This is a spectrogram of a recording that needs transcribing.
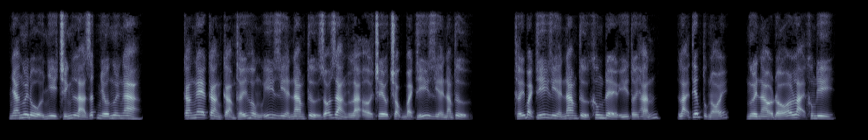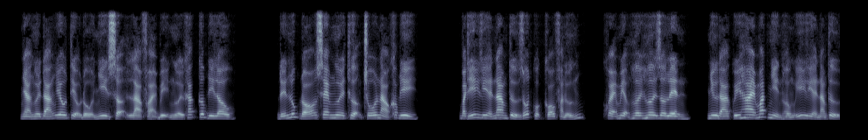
Nhà ngươi đồ nhi chính là rất nhớ ngươi Nga. Càng nghe càng cảm thấy hồng y dìa nam tử rõ ràng là ở trêu chọc bạch y dìa nam tử. Thấy bạch y dìa nam tử không để ý tới hắn, lại tiếp tục nói, người nào đó lại không đi, nhà người đáng yêu tiểu đồ nhi sợ là phải bị người khác cướp đi lâu. Đến lúc đó xem ngươi thượng chỗ nào khóc đi. Bạch y lìa nam tử rốt cuộc có phản ứng, khỏe miệng hơi hơi dơ lên, như đá quý hai mắt nhìn hồng y lìa nam tử,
